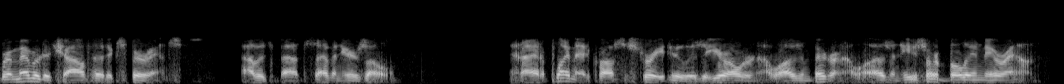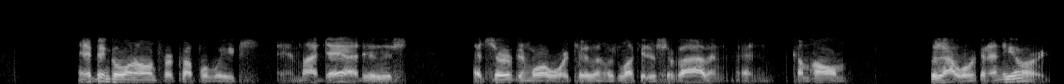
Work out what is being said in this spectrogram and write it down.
remembered a childhood experience. I was about seven years old and I had a playmate across the street who was a year older than I was and bigger than I was, and he was sort of bullying me around. And it had been going on for a couple of weeks. And my dad, who was, had served in World War II and was lucky to survive and, and come home, was out working in the yard.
